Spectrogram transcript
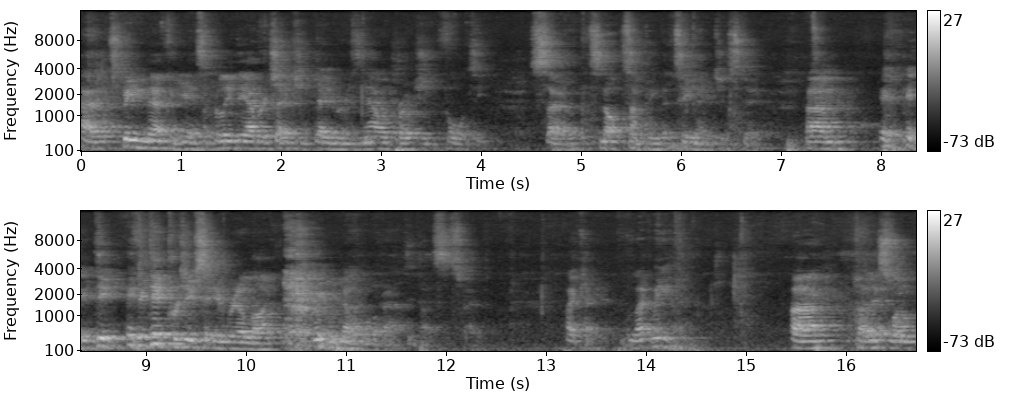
And it's been there for years. I believe the average age of gamer is now approaching 40. So it's not something that teenagers do. Um, if, it did, if it did produce it in real life, we would know all about it, I suspect. Okay, let me um, so this one,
